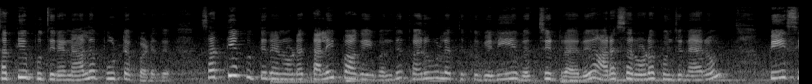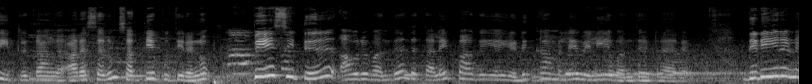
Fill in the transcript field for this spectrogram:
சத்தியபுத்திரனால் பூட்டப்படுது. சத்தியபுத்திரனோட தலைப்பாகை வந்து கருவூலத்துக்கு வெளியே வச்சிடுறாரு. அரசரோட கொஞ்ச நேரம் பேசிட்டு இருக்காங்க அரசரும் சத்தியபுத்திரனும் பேசிட்டு அவர் வந்து அந்த தலைப்பாகையை எடுக்காமலே வெளியே வந்துடுறாரு. திடீரென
